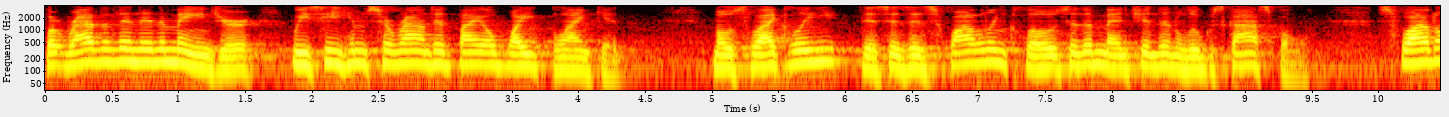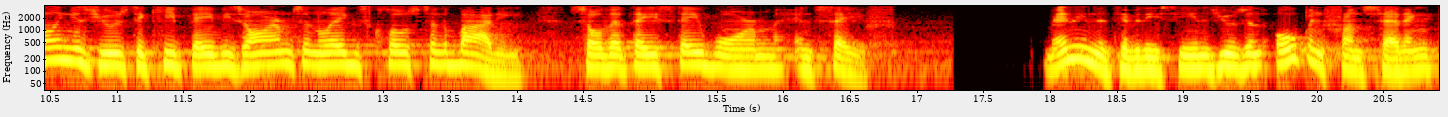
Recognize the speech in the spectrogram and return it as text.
but rather than in a manger, we see him surrounded by a white blanket. Most likely, this is his swaddling clothes that are mentioned in Luke's Gospel. Swaddling is used to keep babies' arms and legs close to the body so that they stay warm and safe. Many nativity scenes use an open front setting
